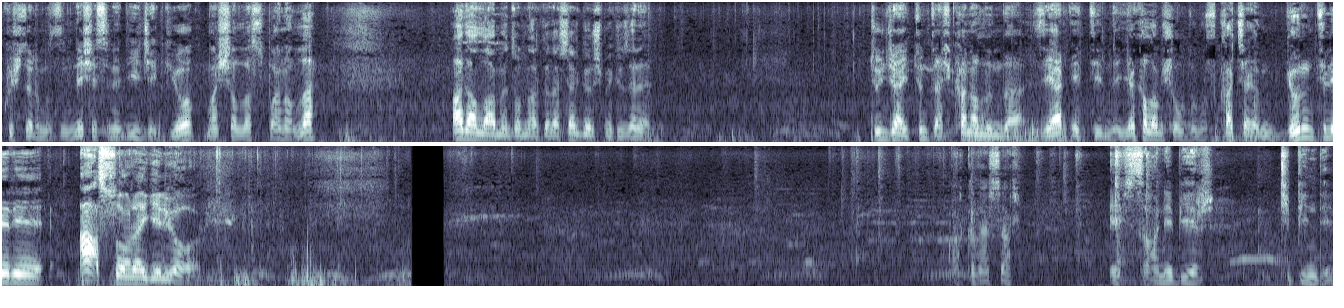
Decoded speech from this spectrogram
Kuşlarımızın neşesine diyecek yok. Maşallah, subhanallah. Hadi Allah'a emanet olun arkadaşlar. Görüşmek üzere. Tuncay Tüntaş kanalında ziyaret ettiğimde yakalamış olduğumuz kaçağın görüntüleri az sonra geliyor. Arkadaşlar Efsane bir tip indi.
